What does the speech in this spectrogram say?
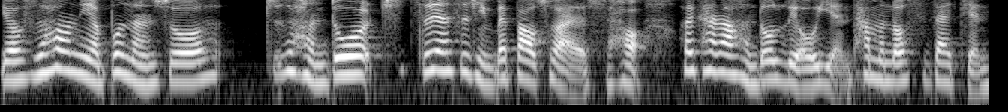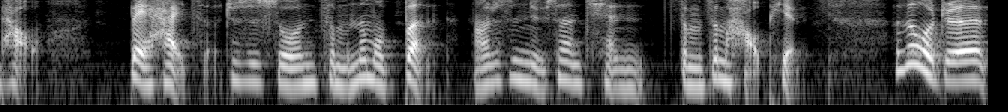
有时候你也不能说，就是很多这件事情被爆出来的时候，会看到很多留言，他们都是在检讨被害者，就是说你怎么那么笨，然后就是女生的钱怎么这么好骗。可是我觉得，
